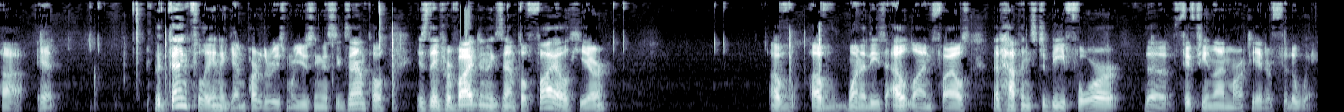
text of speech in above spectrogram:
uh, it. But thankfully, and again, part of the reason we're using this example, is they provide an example file here of, of one of these outline files that happens to be for the 15 landmark data for the wing.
